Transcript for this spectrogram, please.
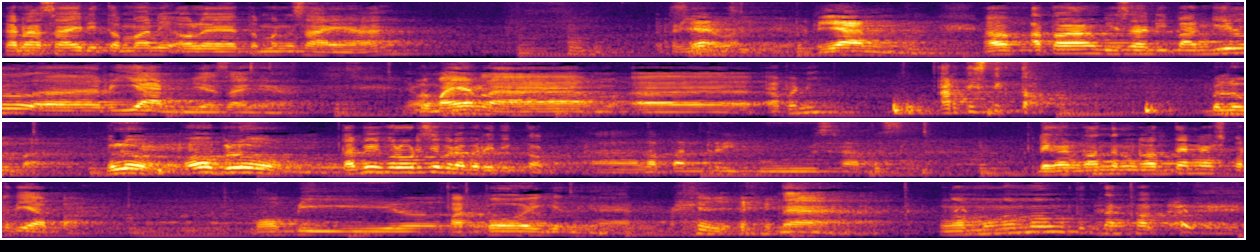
karena saya ditemani oleh teman saya Rian. Rian atau yang bisa dipanggil eh, Rian biasanya. Ya. Lumayan lah eh, apa nih? Artis TikTok. Belum pak. Belum. Oh belum. Tapi followersnya berapa di TikTok? Uh, 8.100 Dengan konten-konten yang seperti apa? Mobil. Fuckboy gitu kan. Nah, ngomong-ngomong tentang fuckboy.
